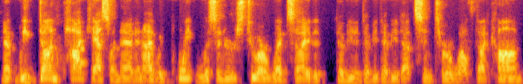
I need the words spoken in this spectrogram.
now, we've done podcasts on that, and I would point listeners to our website at www.centurawealth.com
